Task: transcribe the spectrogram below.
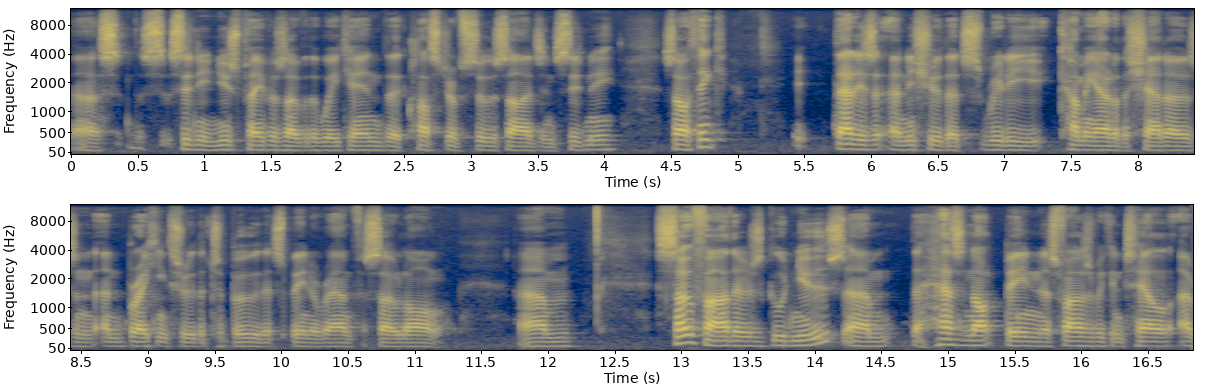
uh, Sydney newspapers over the weekend, the cluster of suicides in Sydney. So I think that is an issue that's really coming out of the shadows and, and breaking through the taboo that's been around for so long. Um, so far, there's good news. Um, there has not been, as far as we can tell, a,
